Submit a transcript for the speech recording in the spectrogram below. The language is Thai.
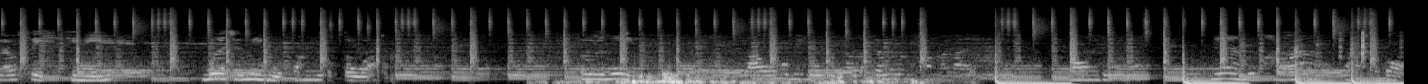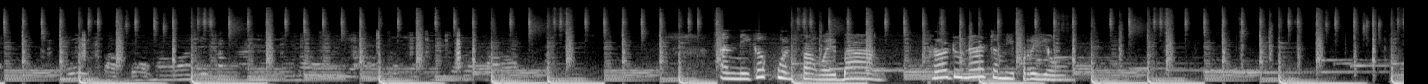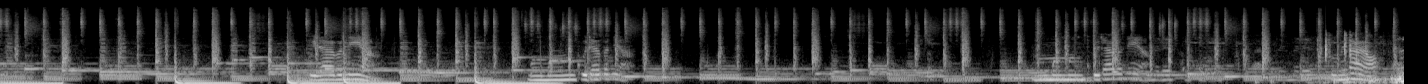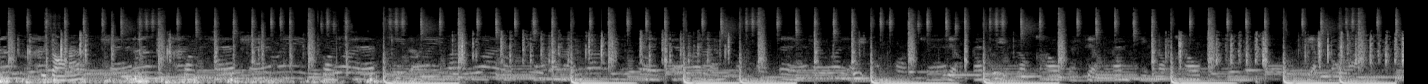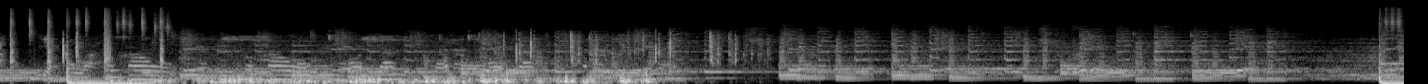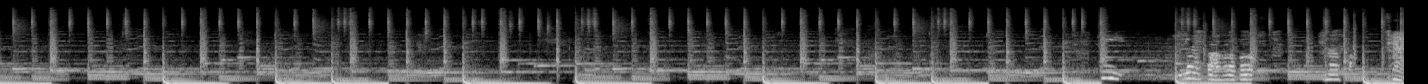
แล้วสิทีนี้ เมื่อฉันมีหูฟังอยู่กับตัว เออนี่ อันนี้ก็ควรฟังไว้บ้าง เพราะดูน่าจะมีประโยชน์คุยได้ปะเนี่ย มึงมึงคุยได้ปะเนี่ย มึงมึงมึงคุยได้ปะเนี่ย ไม่ได้คุยไม่ได้คุยไม่ได้เหรอคุยต่ อด น่าฟังแล้วก็น่าฟังใช่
